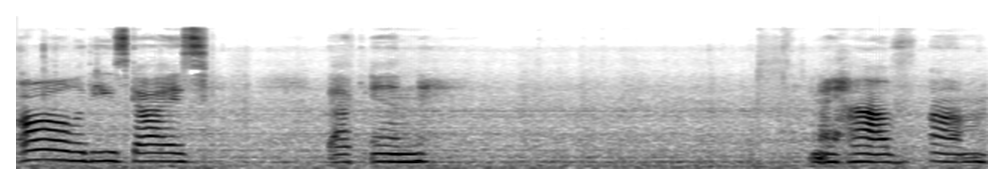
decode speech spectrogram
all of these guys in. And I have um,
